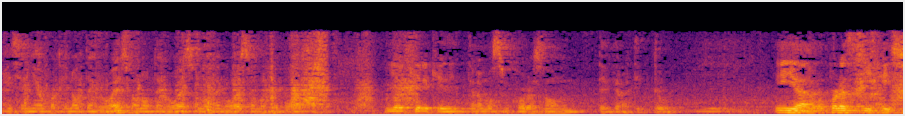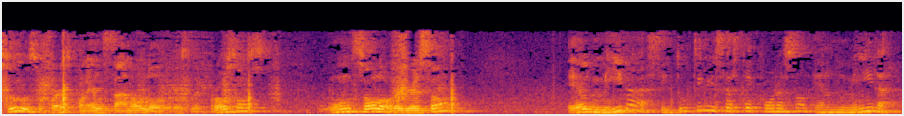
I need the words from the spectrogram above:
Mi Señor, porque no tengo eso, no tengo eso, no tengo eso, no tengo eso. Y Él quiere que tenemos un corazón de gratitud. Y, uh, y Jesús, ¿recuerdas cuando Él sanó los, los leprosos? Un solo regresó. Él mira, si tú tienes este corazón, Él mira.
